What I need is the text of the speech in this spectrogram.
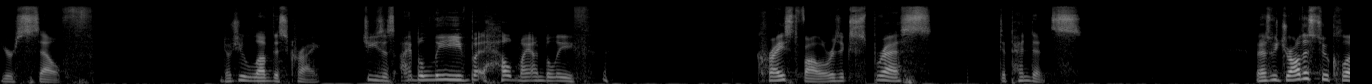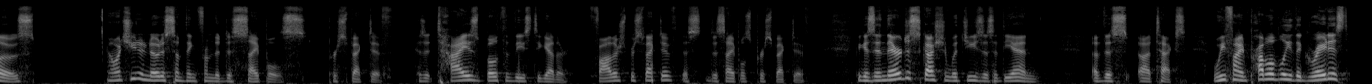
yourself. Don't you love this cry? Jesus, I believe, but help my unbelief. Christ followers express dependence. But as we draw this to a close, I want you to notice something from the disciples' perspective, because it ties both of these together Father's perspective, the disciples' perspective. Because in their discussion with Jesus at the end of this uh, text, we find probably the greatest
